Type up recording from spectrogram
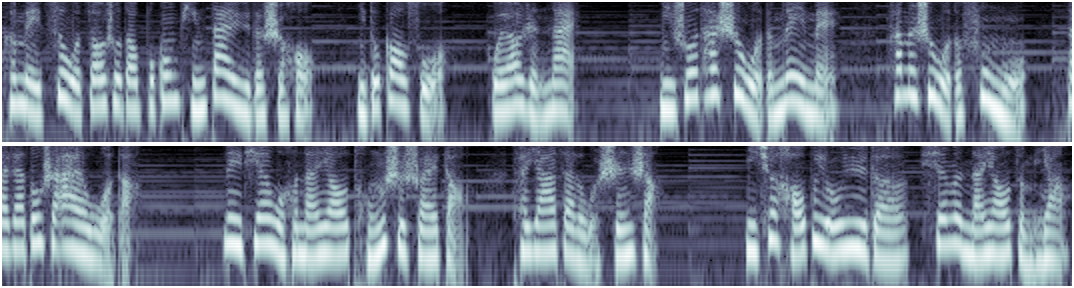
可每次我遭受到不公平待遇的时候，你都告诉我我要忍耐。你说她是我的妹妹，他们是我的父母，大家都是爱我的。那天我和南瑶同时摔倒，她压在了我身上，你却毫不犹豫地先问南瑶怎么样，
